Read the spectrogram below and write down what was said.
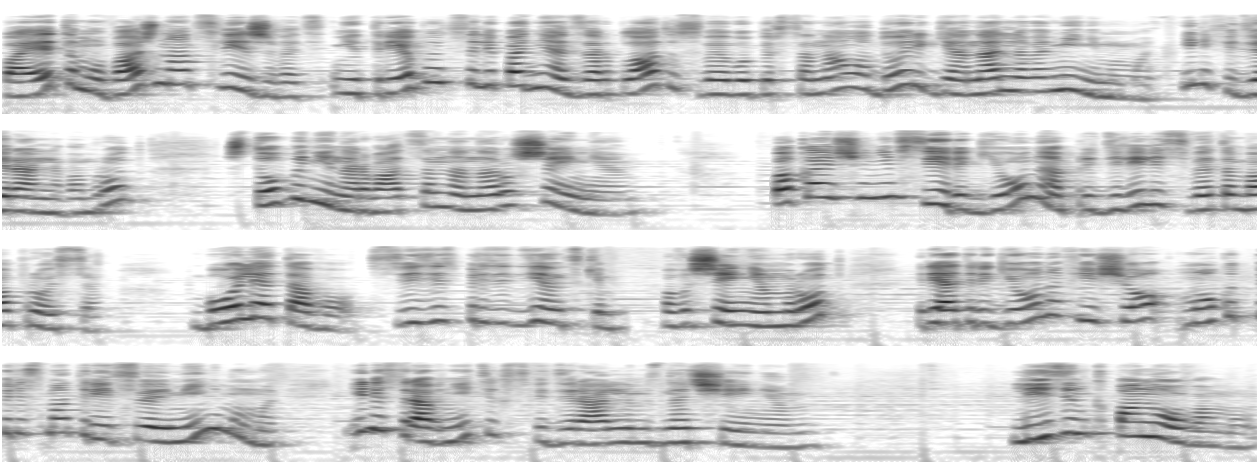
Поэтому важно отслеживать, не требуется ли поднять зарплату своего персонала до регионального минимума или федерального МРОД, чтобы не нарваться на нарушения. Пока еще не все регионы определились в этом вопросе – более того, в связи с президентским повышением РОД, ряд регионов еще могут пересмотреть свои минимумы или сравнить их с федеральным значением. Лизинг по-новому.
